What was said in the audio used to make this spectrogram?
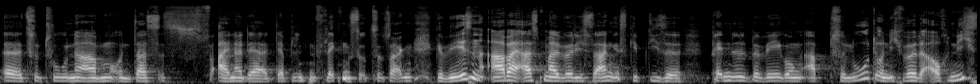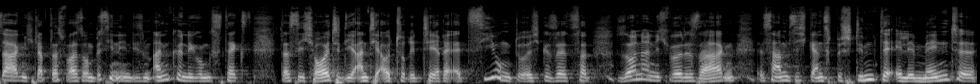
äh, zu tun haben. Und das ist einer der, der blinden Flecken sozusagen gewesen. Aber erstmal würde ich sagen, es gibt diese Pendelbewegung absolut. Und ich würde auch nicht sagen, ich glaube, das war so ein bisschen in diesem Ankündigungstext, dass sich heute die antiautoritäre Erziehung durchgesetzt hat, sondern ich würde sagen, es haben sich ganz bestimmte Elemente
